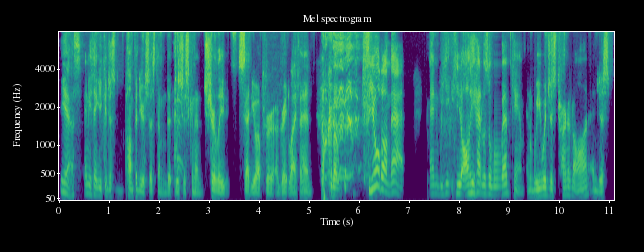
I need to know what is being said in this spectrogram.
Yes. Anything you could just pump into your system that was just going to surely set you up for a great life ahead. but fueled on that, and we he all he had was a webcam, and we would just turn it on and just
